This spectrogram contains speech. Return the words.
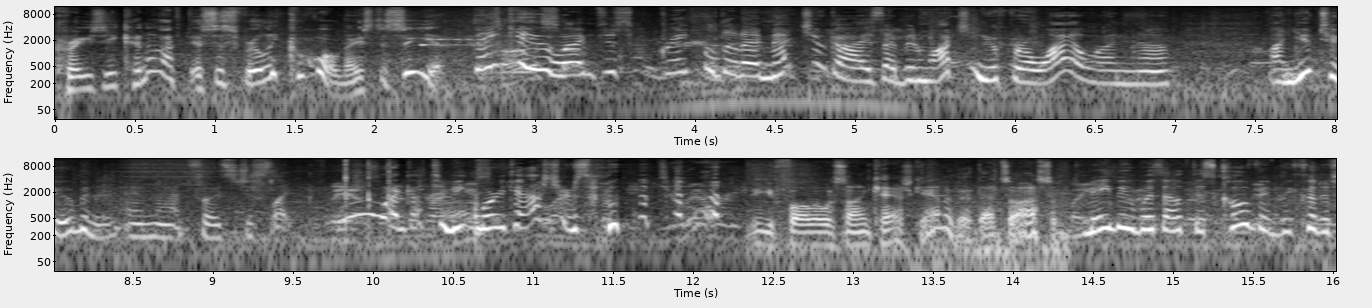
Crazy Canuck. This is really cool. Nice to see you. Thank you. I'm just grateful that I met you guys. I've been watching you for a while on uh, on YouTube and, and that, so it's just like, oh, I got to meet more cachers. You follow us on Cache Canada. That's awesome. Maybe without this COVID, we could have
